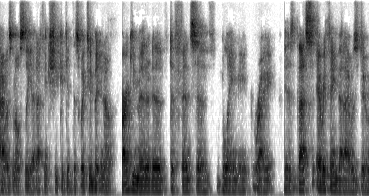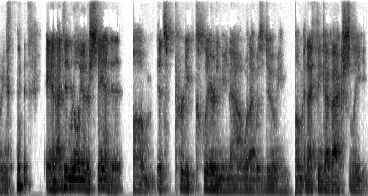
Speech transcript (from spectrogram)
I was mostly it. I think she could get this way too, but you know, argumentative, defensive, blaming. Right, is that's everything that I was doing, and I didn't really understand it. Um, it's pretty clear to me now what I was doing, um, and I think I've actually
